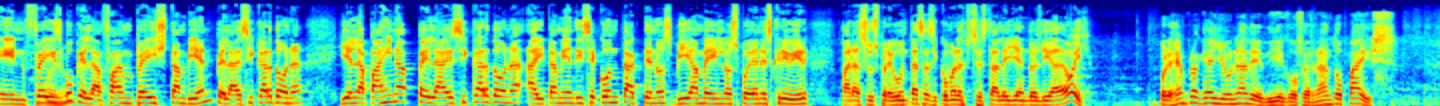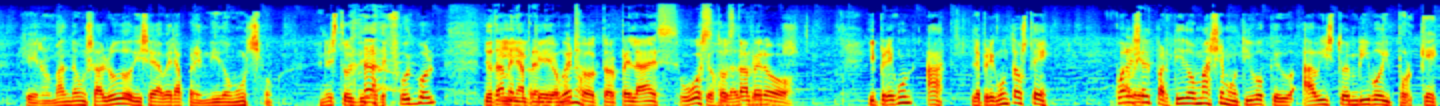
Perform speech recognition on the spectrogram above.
en Facebook, en la fanpage también, Peláez y Cardona, y en la página Peláez y Cardona, ahí también dice contáctenos, vía mail nos pueden escribir para sus preguntas, así como las que usted está leyendo el día de hoy. Por ejemplo, aquí hay una de Diego Fernando Páez que nos manda un saludo, dice haber aprendido mucho en estos días de fútbol. Yo también he aprendido mucho, doctor Peláez. Uh, esto está pero... Y pregunta, ah, le pregunta a usted, ¿cuál es el partido más emotivo que ha visto en vivo y por qué?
